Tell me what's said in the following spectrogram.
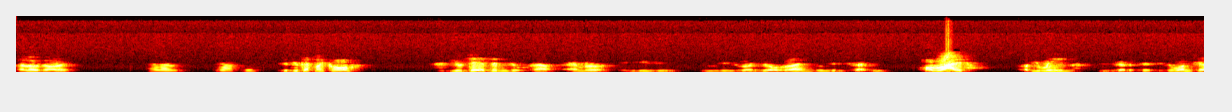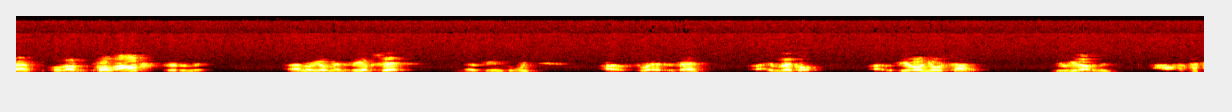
Hello, Doris. Hello, doctor. Did you get my call? You did, didn't you? Now, Ambrose, take it easy. Easy's going to be all right. Don't get excited. All right? What do you mean? You've got a 50 to 1 chance to pull out. Pull out? Certainly. I know you're mentally upset. I've been for weeks. I'll swear to that. I have record. I'll appear on your side. You'll get out of it. Out of it?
